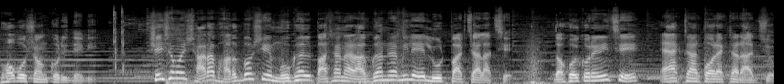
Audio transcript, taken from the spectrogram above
ভবশঙ্করী দেবী। সেই সময় সারা ভারতবর্ষে মুঘল পাঠান আর আফগানরা মিলে লুটপাট চালাচ্ছে। দখল করে নিচ্ছে একটার পর একটা রাজ্য।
